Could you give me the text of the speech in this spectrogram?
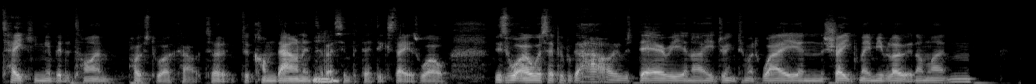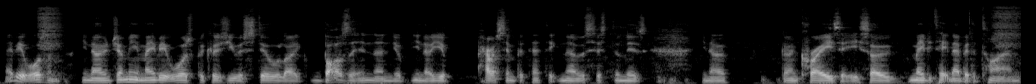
taking a bit of time post workout to to come down into mm-hmm. that sympathetic state as well. This is what I always say. People go, "Oh, it was dairy, and I drink too much whey, and the shake made me bloated." I'm like, mm, maybe it wasn't. You know, do you mean maybe it was because you were still like buzzing, and your you know your parasympathetic nervous system is, you know, going crazy. So maybe taking that bit of time.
